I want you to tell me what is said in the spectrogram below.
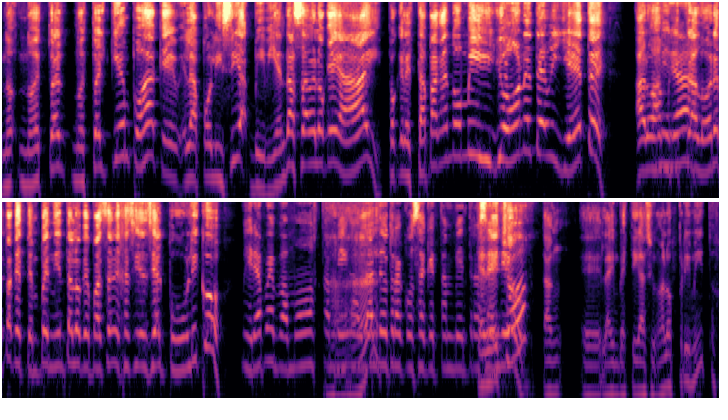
no, no, es todo el, no es todo el tiempo ah, que la policía, vivienda sabe lo que hay, porque le está pagando millones de billetes a los Mira. administradores para que estén pendientes de lo que pasa en el residencial público. mira, pues vamos también a hablar de otra cosa que también Que de trascendió. hecho, están, eh, la investigación a los primitos.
